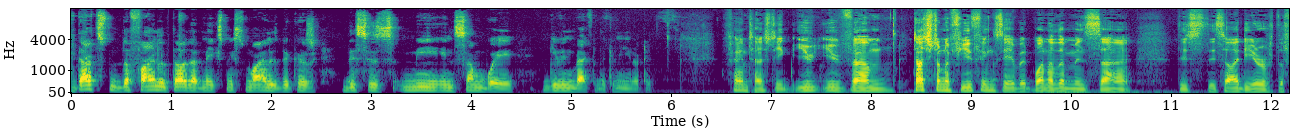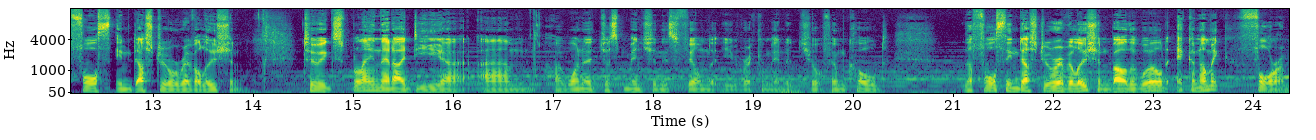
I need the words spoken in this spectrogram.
that's the final thought that makes me smile is because this is me in some way giving back to the community. Fantastic. You, you've um, touched on a few things there, but one of them is uh, this this idea of the fourth industrial revolution. To explain that idea, um, I want to just mention this film that you recommended, short film called The Fourth Industrial Revolution by the World Economic Forum.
